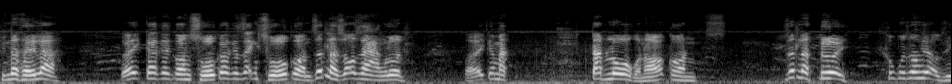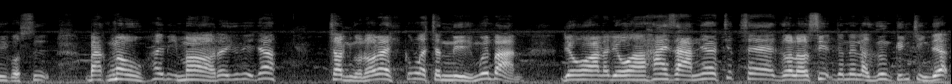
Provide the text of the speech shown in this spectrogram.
Chúng ta thấy là, đấy, các cái con số, các cái rãnh số còn rất là rõ ràng luôn. Đấy, cái mặt tablo của nó còn rất là tươi. Không có dấu hiệu gì của sự bạc màu hay bị mờ ở đây quý vị nhá trần của nó đây, cũng là trần nỉ nguyên bản. Điều hòa là điều hòa hai dàn nhé chiếc xe GL xịn cho nên là gương kính chỉnh điện.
